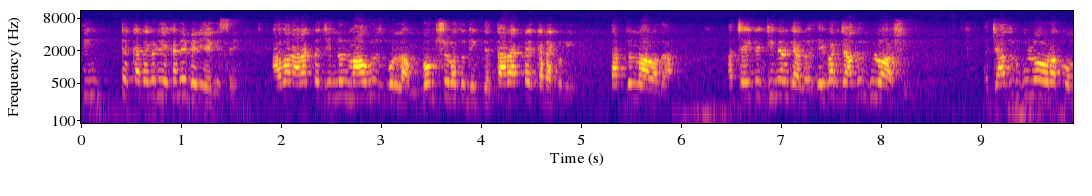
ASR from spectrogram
তিনটে ক্যাটাগরি এখানে বেরিয়ে গেছে। আবার আরেকটা জিন্নুল মাহরুজ বললাম, বংশগত দিক দিয়ে, তার একটা ক্যাটাগরি তার জন্য আলাদা। আচ্ছা এটা জিনের গেল এবার জাদুরগুলো আসি। জাদুরগুলো ওরকম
